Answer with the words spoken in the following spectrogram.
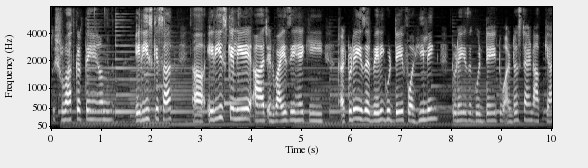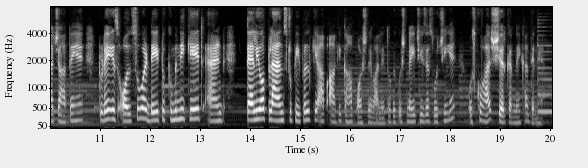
तो शुरुआत करते हैं हम एरीज के साथ। एरीज के लिए आज एडवाइस ये है कि today is a very good day for healing today is a good day to understand आप क्या चाहते हैं। Today is also a day to communicate and tell your plans to people कि आप आगे कहाँ पहुँचने वाले हैं। तो अगर कुछ नई चीज़ें सोची हैं, उसको आज शेयर करने का दिन है।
